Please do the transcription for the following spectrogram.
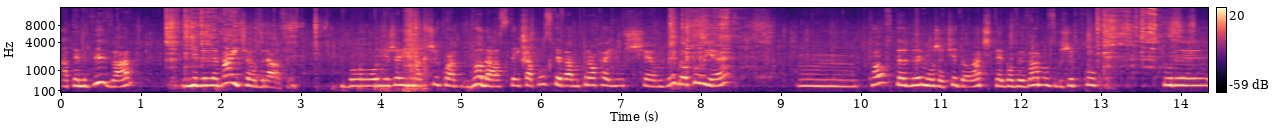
A ten wywar nie wylewajcie od razu, bo jeżeli na przykład woda z tej kapusty Wam trochę już się wygotuje, mm, to wtedy możecie dolać tego wywaru z grzybków, który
